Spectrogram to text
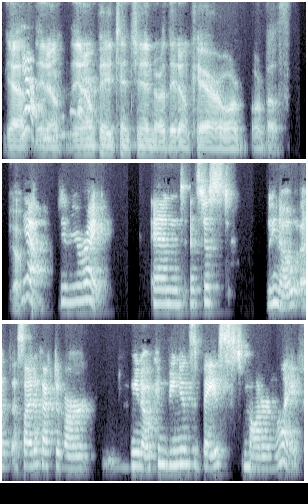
Yeah, yeah, they don't they don't pay attention or they don't care or or both. Yep. Yeah, you're right. And it's just you know a, a side effect of our you know convenience based modern life.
